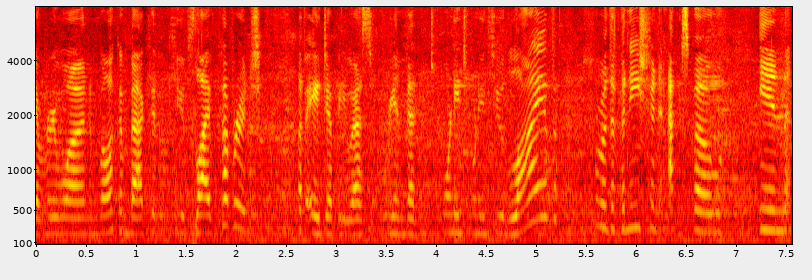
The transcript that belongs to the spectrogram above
everyone, welcome back to theCUBE's live coverage of AWS reInvent 2022, live from the Venetian Expo in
